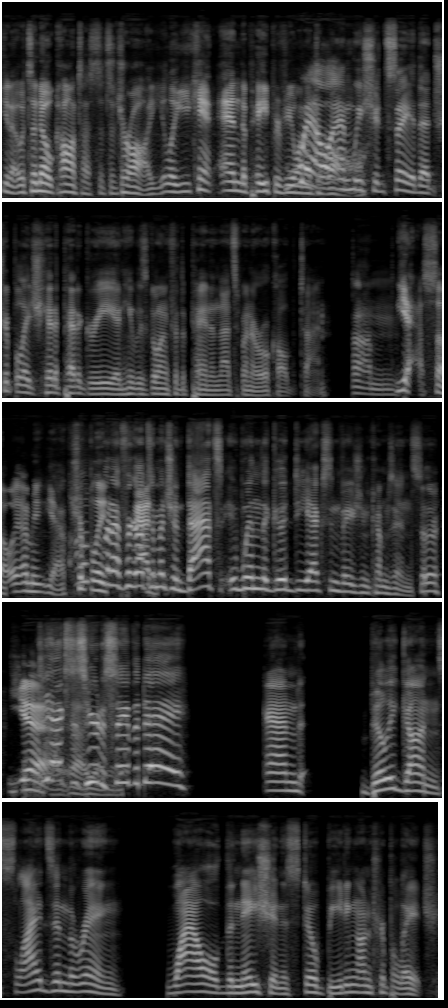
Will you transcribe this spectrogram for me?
you know, it's a no contest, it's a draw. You, like you can't end a pay per view on a Well, draw. and we should say that Triple H hit a pedigree and he was going for the pin, and that's when Earl called the time. Um, Yeah, so I mean, yeah, oh, Triple H. But I forgot to mention that's when the good DX invasion comes in. So Yeah, DX yeah, is here yeah, to yeah. save the day, and Billy Gunn slides in the ring while the nation is still beating on Triple H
